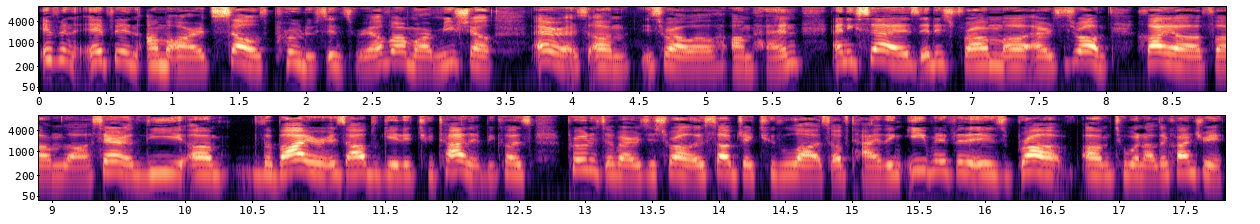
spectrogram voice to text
If an if an Amar sells produce in Syria, Amar Mishel Eretz um Israel um hen, and he says it is from uh, Eretz Israel Chayav um law. The um the buyer is obligated to tithe it because produce of Eretz Israel is subject to the laws of tithing, even if it is brought um to another country.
